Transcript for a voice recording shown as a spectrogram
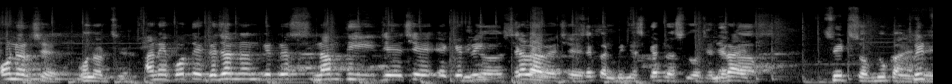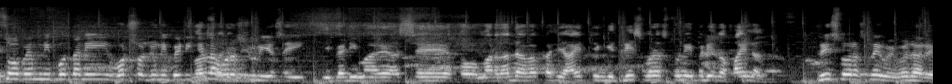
ઓનર છે. ઓનર છે. અને પોતે ગજાનન કેટરસ નામથી જે છે એ કેટરિંગ ચલાવે છે. સેકન્ડ બિઝનેસ કેટરસનો છે. ને Right. સ્વીટ શોપ દુકાન સ્વીટ શોપ એમની પોતાની વર્ષો જૂની પેઢી કેટલા વર્ષ જૂની. હશે? એ પેઢી મારે હશે તો મારા દાદા વખત આઈ થિંક ત્રીસ વર્ષ જૂની પેઢી તો ફાઇનલ ત્રીસ વર્ષ નહીં હોય વધારે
